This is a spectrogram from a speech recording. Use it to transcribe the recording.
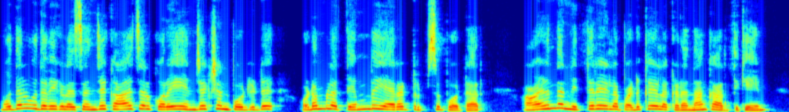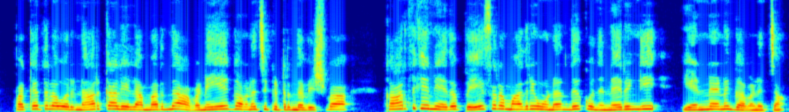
முதல் உதவிகளை செஞ்சு காய்ச்சல் குறைய இன்ஜெக்ஷன் போட்டுட்டு உடம்புல தெம்பு ஏற ட்ரிப்ஸ் போட்டார். ஆழ்ந்த நித்திரையில் படுக்கையில் கிடந்தான் கார்த்திகேயன். பக்கத்தில் ஒரு நாற்காலியில் அமர்ந்து அவனையே கவனிச்சுக்கிட்டு இருந்த விஸ்வா கார்த்திகேயன் ஏதோ பேசுகிற மாதிரி உணர்ந்து கொஞ்சம் நெருங்கி என்னன்னு கவனிச்சான்.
